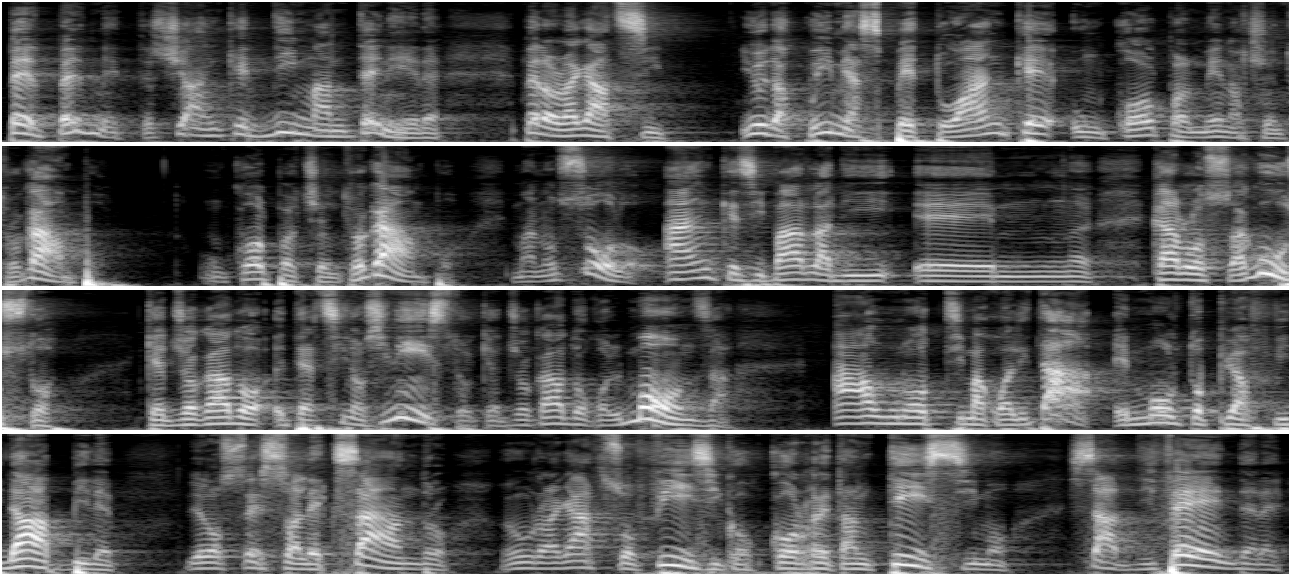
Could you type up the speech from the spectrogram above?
per permetterci anche di mantenere. Però ragazzi, io da qui mi aspetto anche un colpo almeno al centrocampo, un colpo al centrocampo ma non solo, anche si parla di ehm, Carlos Augusto, che ha giocato terzino sinistro, che ha giocato col Monza, ha un'ottima qualità, è molto più affidabile dello stesso Alexandro, è un ragazzo fisico, corre tantissimo, sa difendere,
